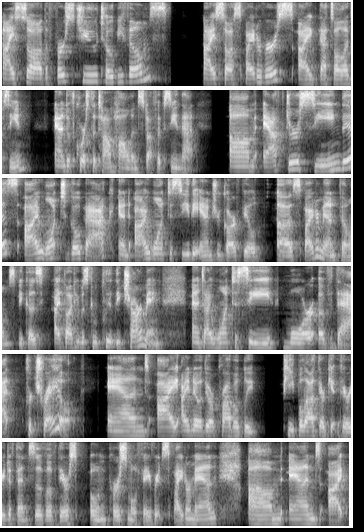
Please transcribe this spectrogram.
I saw the first two Tobey films. I saw Spider-Verse. I that's all I've seen. And of course the Tom Holland stuff. I've seen that. Um, after seeing this, I want to go back and I want to see the Andrew Garfield uh, Spider Man films because I thought he was completely charming. And I want to see more of that portrayal. And I, I know there are probably people out there get very defensive of their own personal favorite Spider-Man, um, and I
